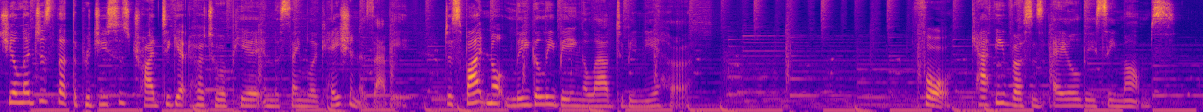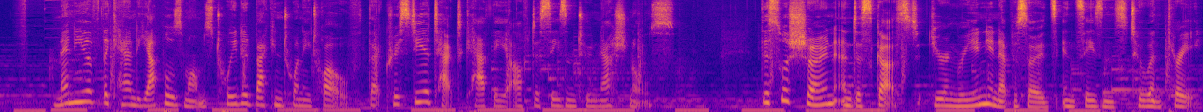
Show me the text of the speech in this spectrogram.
She alleges that the producers tried to get her to appear in the same location as Abby, despite not legally being allowed to be near her. 4. Cathy versus ALDC mums. Many of the Candy Apples mums tweeted back in 2012 that Christi attacked Cathy after season 2 nationals. This was shown and discussed during reunion episodes in seasons 2 and 3.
